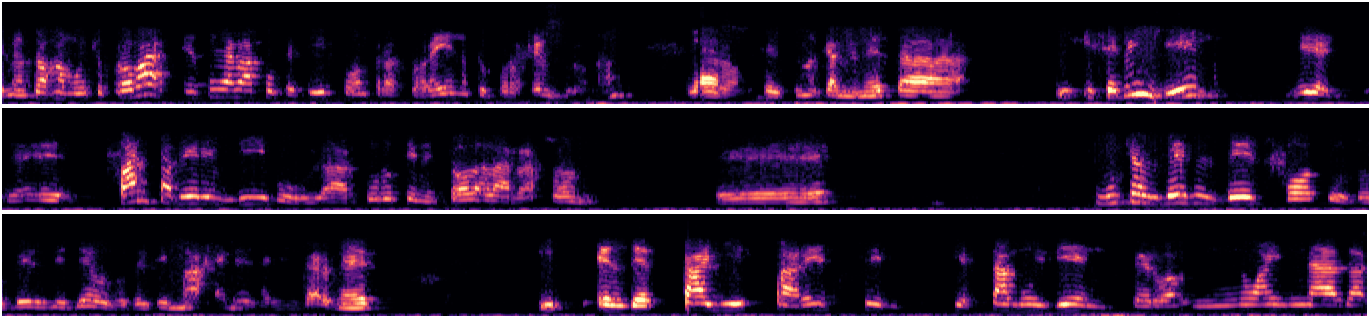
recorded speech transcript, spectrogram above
se me antoja mucho probar. Esa ya va a competir contra Sorento, por ejemplo, ¿no? Claro. Es una camioneta y, se ven bien. Miren, eh, falta ver en vivo, Arturo tiene toda la razón. Eh, muchas veces ves fotos o ves videos o ves imágenes en internet y el detalle parece que está muy bien, pero no hay nada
